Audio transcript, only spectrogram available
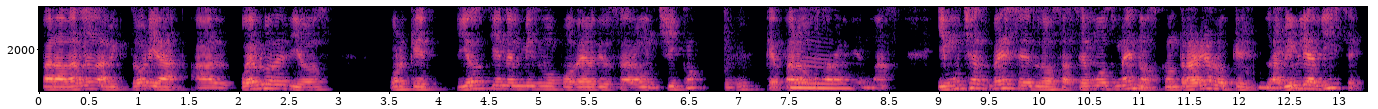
para darle la victoria al pueblo de Dios, porque Dios tiene el mismo poder de usar a un chico que para usar a mm. alguien más. Y muchas veces los hacemos menos, contrario a lo que la Biblia dice.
